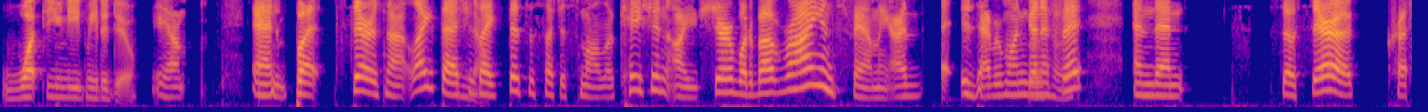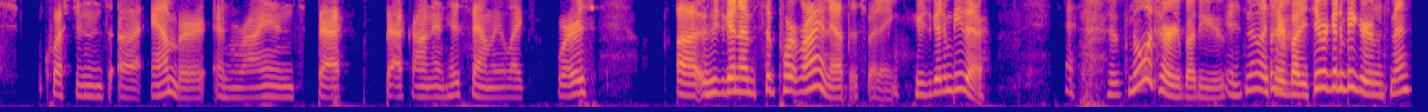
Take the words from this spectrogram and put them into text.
what do you need me to do? Yeah. And but Sarah's not like that. She's No. like, "This is such a small location. Are you sure? What about Ryan's family? Are is everyone gonna Mm-hmm. fit?" And then, so Sarah questions uh, Amber and Ryan's back background and his family. Like, where's uh, who's gonna support Ryan at this wedding? Who's gonna be there? His military buddies. His military buddies. Who are gonna be groomsmen?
